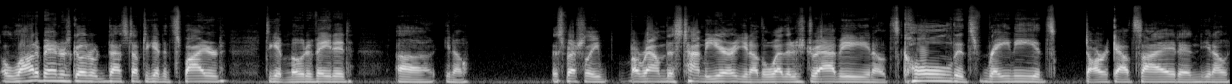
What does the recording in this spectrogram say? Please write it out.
A lot of banders go to that stuff to get inspired, to get motivated. Uh, you know, especially around this time of year. You know, the weather's drabby. You know, it's cold, it's rainy, it's dark outside, and you know,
